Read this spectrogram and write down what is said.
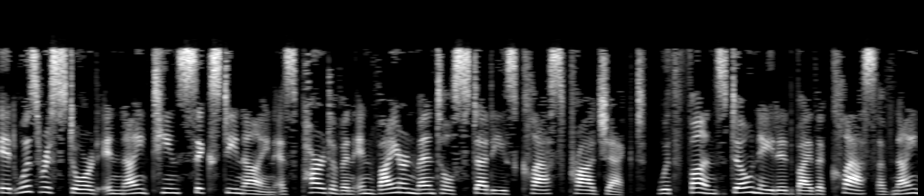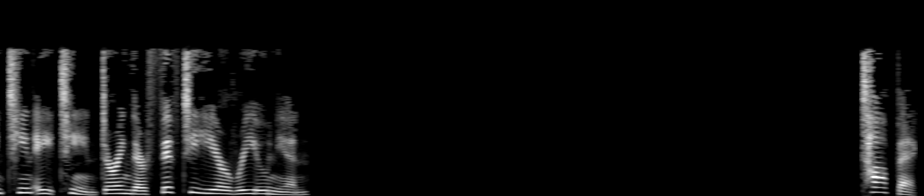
It was restored in 1969 as part of an environmental studies class project, with funds donated by the class of 1918 during their 50-year reunion. Topic.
